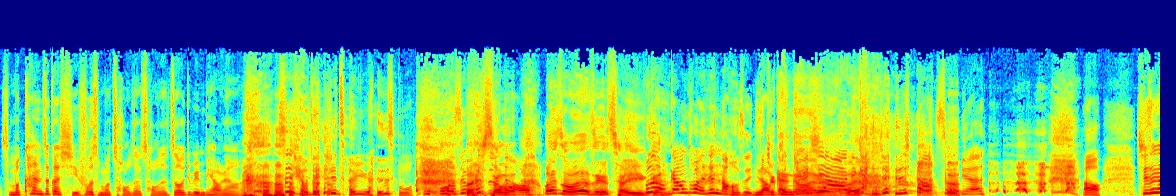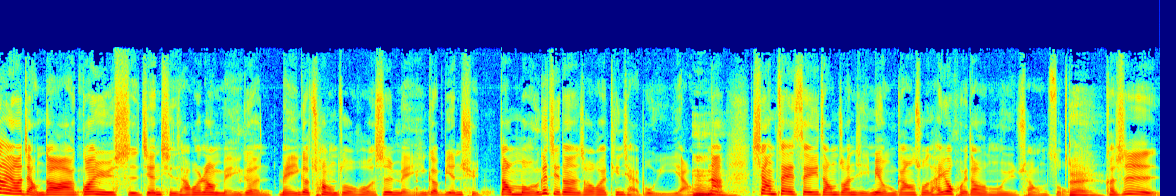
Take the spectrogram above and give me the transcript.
什么看这个媳妇什么丑着丑着之后就变漂亮了？是有这句成语还是什么？我是不知道。为什么有这个成语？不是我刚突然在脑子，你知道，感觉一下，你感觉一下，什么？哦，其实刚刚有讲到啊，关于时间，其实它会让每一个人、每一个创作或者是每一个编曲到某一个阶段的时候，会听起来不一样。嗯、那像在这一张专辑里面，我们刚刚说的，他又回到了母语创作。对。可是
